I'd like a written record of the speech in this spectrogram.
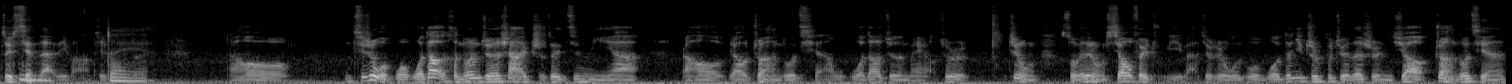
最现代的地方，这种对对。然后，其实我我我倒很多人觉得上海纸醉金迷啊，然后要赚很多钱，我我倒觉得没有，就是这种所谓的这种消费主义吧，就是我我我都一直不觉得是你需要赚很多钱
